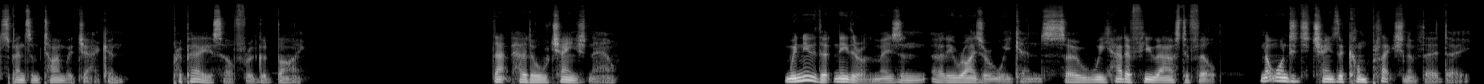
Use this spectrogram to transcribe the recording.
spend some time with Jack and prepare yourself for a goodbye. That had all changed now. We knew that neither of them is an early riser at weekends, so we had a few hours to fill, not wanting to change the complexion of their day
